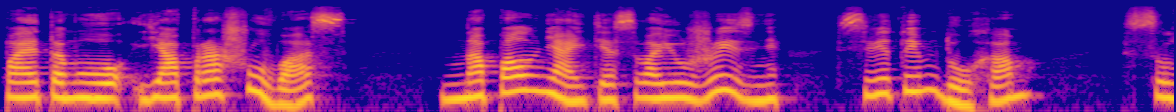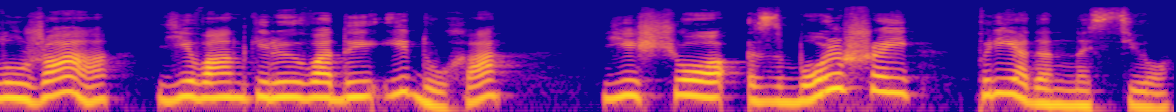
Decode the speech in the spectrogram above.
Поэтому я прошу вас, наполняйте свою жизнь Святым Духом служа Евангелию воды и духа еще с большей преданностью.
